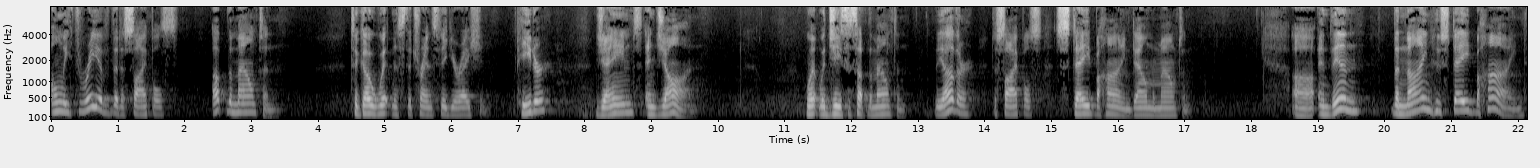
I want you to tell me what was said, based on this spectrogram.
only three of the disciples up the mountain to go witness the transfiguration. Peter, James, and John went with Jesus up the mountain. The other disciples stayed behind down the mountain. Uh, and then the nine who stayed behind,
